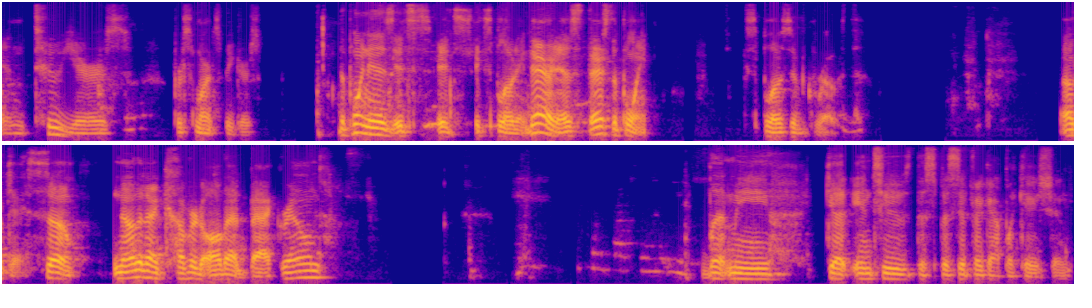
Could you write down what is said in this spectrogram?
in two years for smart speakers. The point is, it's it's exploding. There it is. There's the point. Explosive growth. Okay, so now that I covered all that background, let me get into the specific application.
